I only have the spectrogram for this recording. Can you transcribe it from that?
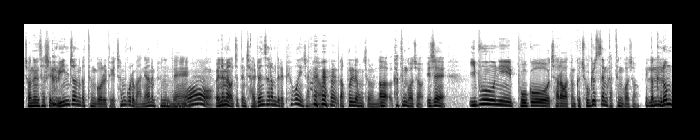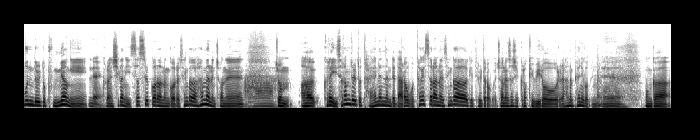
저는 사실 위인전 같은 거를 되게 참고를 많이 하는 편인데 오. 왜냐면 어쨌든 잘 된 사람들의 표본이잖아요. 나폴레옹처럼요. 아, 같은 거죠. 이제 이분이 보고 자라왔던 그 조교쌤 같은 거죠. 그러니까 음. 그런 분들도 분명히 네. 그런 시간이 있었을 거라는 거를 생각을 하면은 저는 아. 좀, 아, 그래, 이 사람들도 다 해냈는데 나라고 못하겠어라는 생각이 들더라고요. 저는 사실 그렇게 위로를 하는 편이거든요. 예. 뭔가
